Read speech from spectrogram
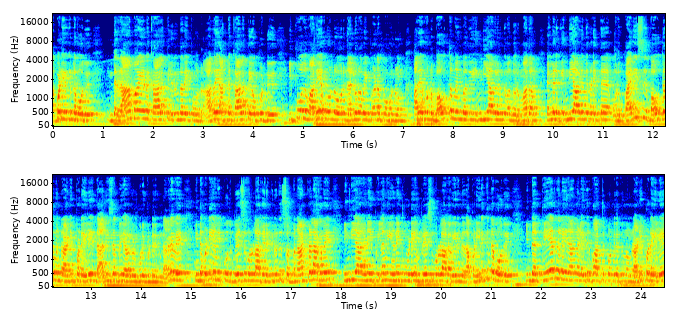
அப்படி இருக்கின்ற போது இந்த ராமாயண காலத்தில் இருந்ததை போன்று அதை அந்த காலத்தை ஒப்பிட்டு இப்போதும் அதே போன்ற ஒரு நல்லுறவை பேணப் போகின்றோம். அதே போன்று பௌத்தம் என்பது இந்தியாவிலிருந்து வந்த ஒரு மதம். எங்களுக்கு இந்தியாவிலிருந்து கிடைத்த ஒரு பரிசு பௌத்தம் என்ற அடிப்படையிலே இந்த அலிசப்ரி அவர்கள் குறிப்பிட்டிருக்கின்றனர் எனவே இந்த விடயம் இப்போது பேசுபொருளாக இருக்கிறது. சொற்ப நாட்களாகவே இந்தியா இணைப்பு இலங்கை இணைப்பு விடயம் பேசுபொருளாகவே இருந்தது. அப்படி இருக்கின்ற போது இந்த தேர்தலை நாங்கள் எதிர்பார்த்துக் கொண்டிருக்கின்ற அடிப்படையிலே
